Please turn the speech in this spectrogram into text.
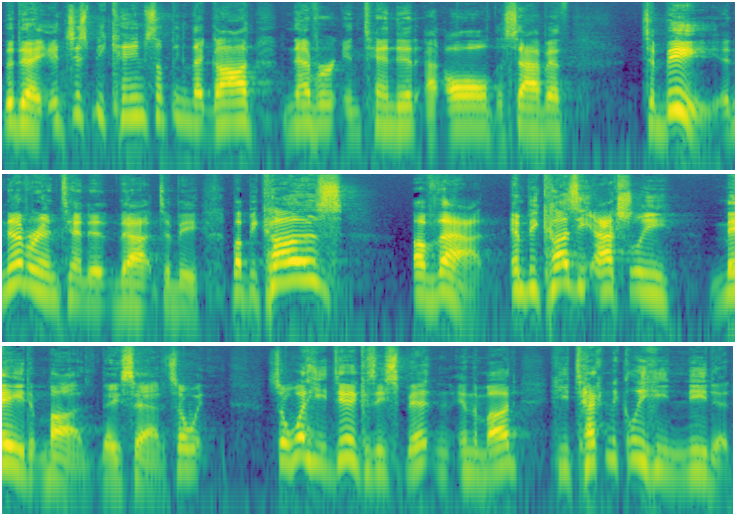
the day. It just became something that God never intended at all the Sabbath to be. It never intended that to be. But because of that, and because he actually made mud, they said. So, so what he did, because he spit in, in the mud, he technically he kneaded.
